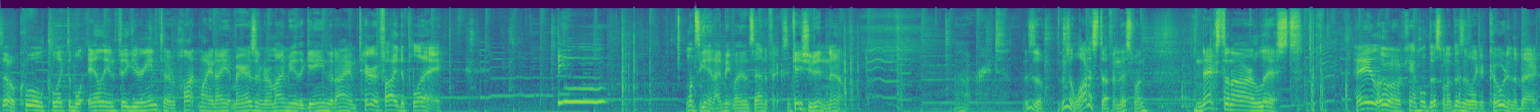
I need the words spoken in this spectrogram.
So, cool collectible alien figurine to haunt my nightmares and remind me of the game that I am terrified to play. Ding! Once again, I make my own sound effects, in case you didn't know. Alright. This is a there's a lot of stuff in this one. Next on our list. Halo. Oh, I can't hold this one up. This is like a code in the back.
